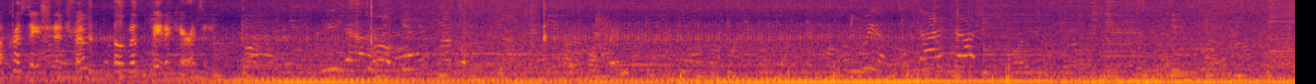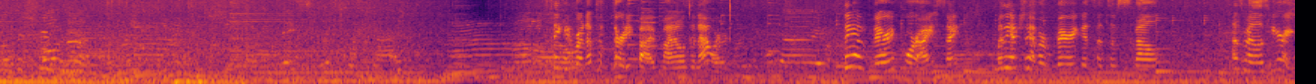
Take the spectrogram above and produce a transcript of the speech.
Of crustacean and shrimp filled with beta carotene. They can run up to 35 miles an hour. They have very poor eyesight, but they actually have a very good sense of smell, as well as hearing.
